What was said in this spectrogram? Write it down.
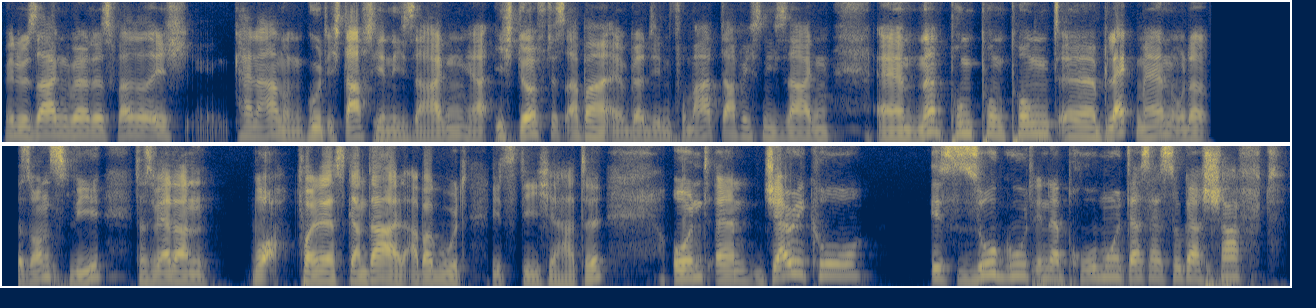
Wenn du sagen würdest, was weiß ich, keine Ahnung, gut, ich darf es hier nicht sagen, ja? Ich dürfte es aber, äh, über dem Format darf ich es nicht sagen, ähm, ne? Punkt, Punkt, Punkt, äh, Black Man oder sonst wie, das wäre dann, boah, voll der Skandal, aber gut, die, die ich hier hatte. Und ähm, Jericho ist so gut in der Promo, dass er es sogar schafft,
